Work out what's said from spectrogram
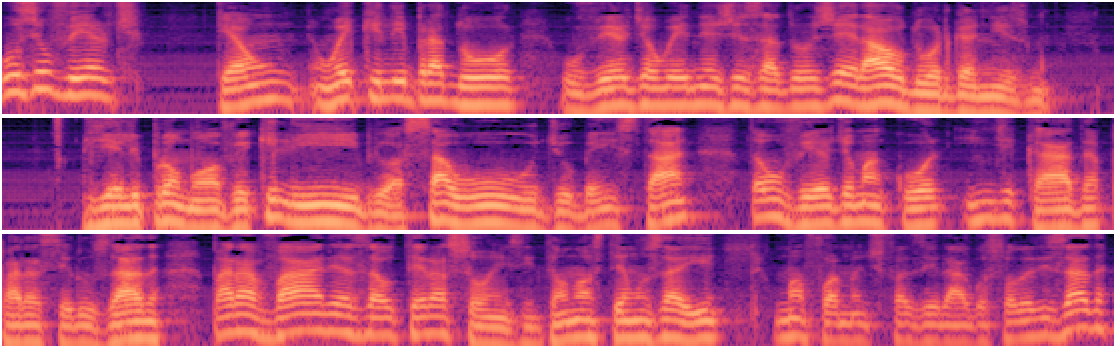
use o verde, que é um, um equilibrador. O verde é o energizador geral do organismo. E ele promove o equilíbrio, a saúde, o bem-estar. Então, o verde é uma cor indicada para ser usada para várias alterações. Então, nós temos aí uma forma de fazer água solarizada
